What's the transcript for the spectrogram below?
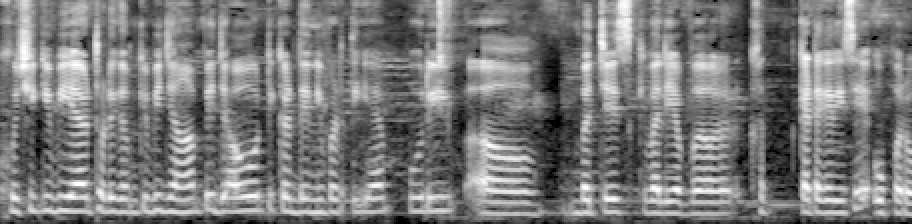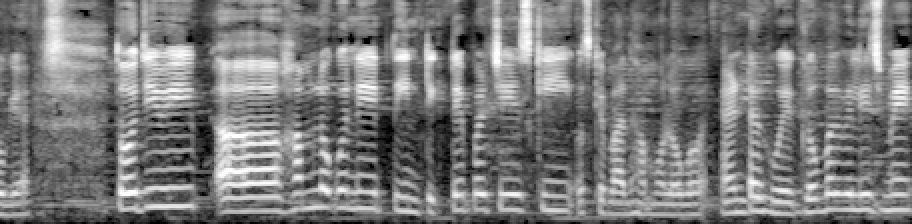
खुशी की भी है थोड़ी गम की भी जहाँ पे जाओ टिकट देनी पड़ती है पूरी बच्चे इसके वाली अब कैटेगरी से ऊपर हो गया तो जी आ, हम लोगों ने तीन टिकटें परचेज़ की उसके बाद हम लोग एंटर हुए ग्लोबल विलेज में।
